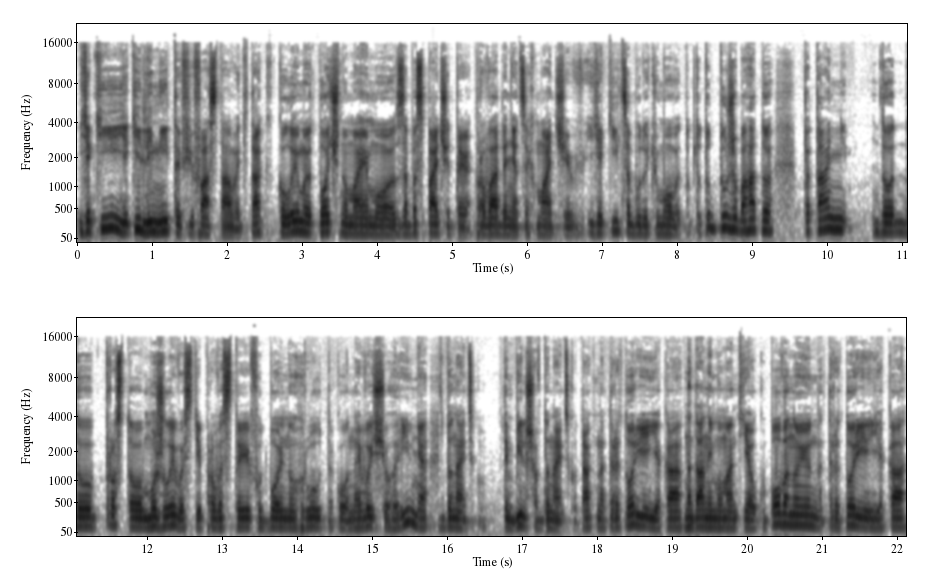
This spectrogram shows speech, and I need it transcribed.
які які ліміти ФІФА ставить, так коли ми точно маємо забезпечити проведення цих матчів, які це будуть умови? Тобто тут дуже багато питань до до просто можливості провести футбольну гру такого найвищого рівня в Донецьку. Тим більше в Донецьку, так на території, яка на даний момент є окупованою, на території, яка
